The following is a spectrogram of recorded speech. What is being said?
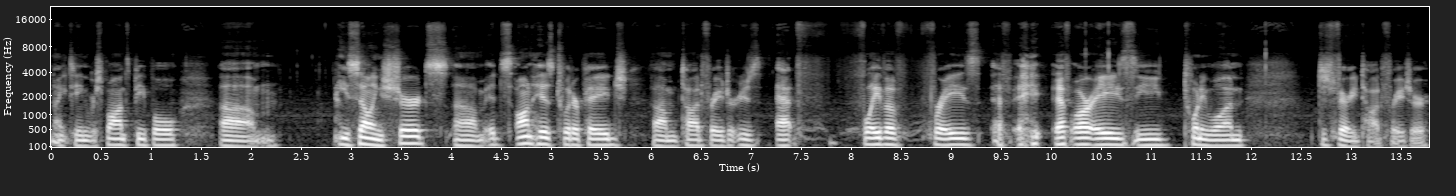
19 response people. Um, he's selling shirts. Um, it's on his Twitter page. Um, Todd Frazier is at Flava Phrase F R A Z 21. Just very Todd Frazier.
